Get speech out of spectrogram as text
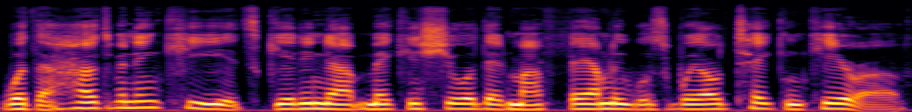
with a husband and kids, getting up, making sure that my family was well taken care of.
